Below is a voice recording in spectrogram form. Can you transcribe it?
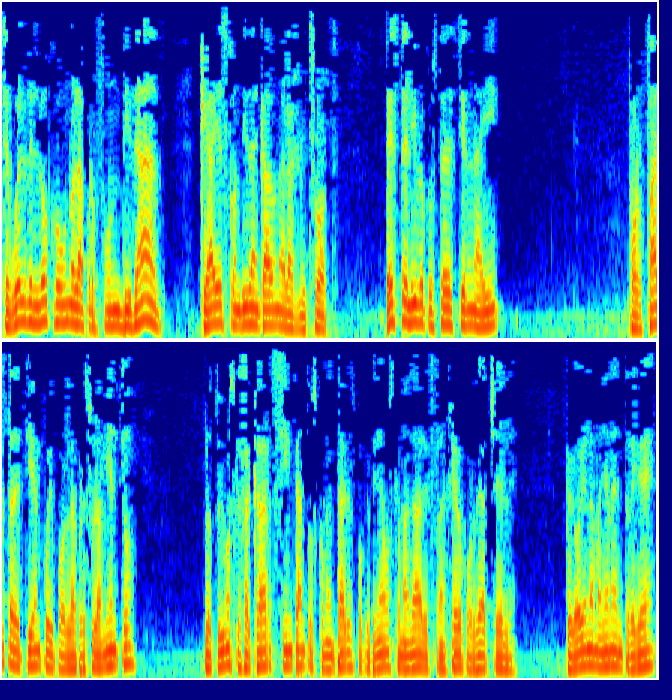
Se vuelve loco uno la profundidad que hay escondida en cada una de las mitzvot. Este libro que ustedes tienen ahí, por falta de tiempo y por el apresuramiento, lo tuvimos que sacar sin tantos comentarios porque teníamos que mandar al extranjero por DHL. Pero hoy en la mañana entregué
